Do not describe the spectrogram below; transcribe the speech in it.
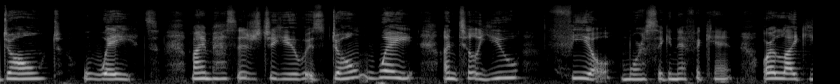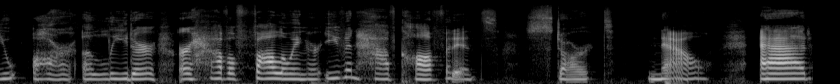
don't wait. My message to you is don't wait until you feel more significant or like you are a leader or have a following or even have confidence. Start now. Add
